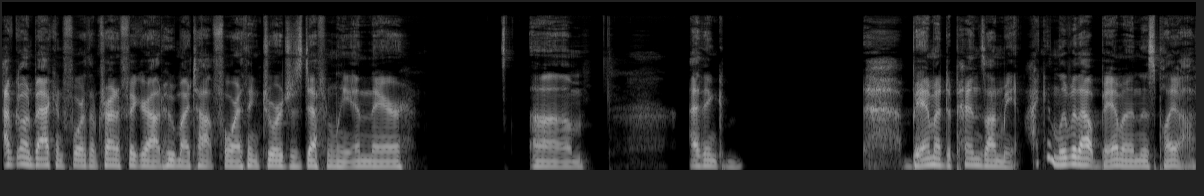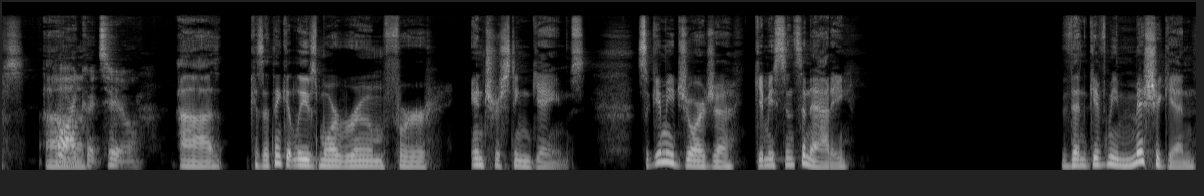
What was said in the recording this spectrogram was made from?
I've gone back and forth. I'm trying to figure out who my top four. I think George is definitely in there. Um I think Bama depends on me. I can live without Bama in this playoffs. Uh, oh, I could too. because I think it leaves more room for interesting games. So give me Georgia, give me Cincinnati, then give me Michigan,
